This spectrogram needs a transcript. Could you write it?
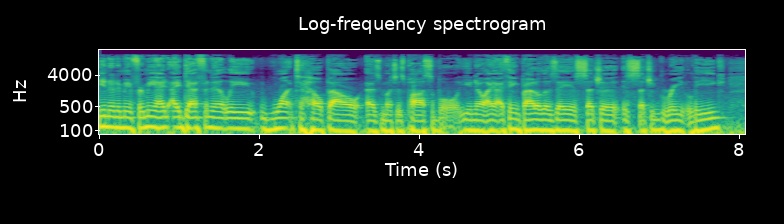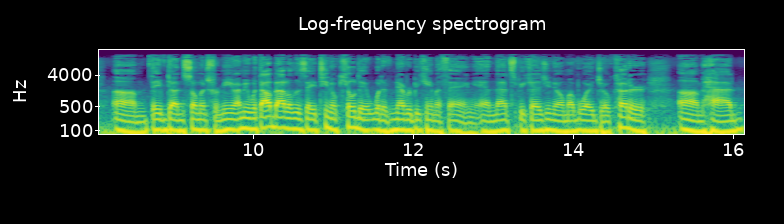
you know what I mean? For me, I, I, definitely want to help out as much as possible. You know, I, I think Battle Lizay is such a is such a great league. Um, they've done so much for me. I mean, without Battle of the Lizay, Tino Killed It would have never became a thing, and that's because you know my boy Joe Cutter um, had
